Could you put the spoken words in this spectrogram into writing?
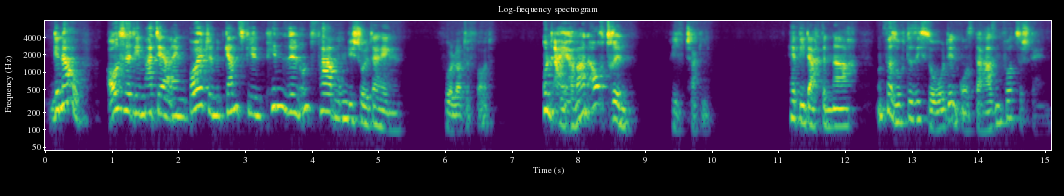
Genau, Außerdem hatte er einen Beutel mit ganz vielen Pinseln und Farben um die Schulter hängen, fuhr Lotte fort. Und Eier waren auch drin, rief Chucky. Happy dachte nach und versuchte sich so den Osterhasen vorzustellen.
